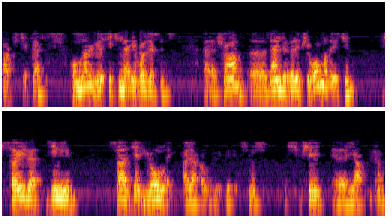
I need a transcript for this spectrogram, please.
farklı çiçekler Onlara göre seçimler yapabilirsiniz. E, şu an e, bende öyle bir şey olmadığı için sarıyla deneyim sadece yolla alakalı oluyor görüyorsunuz. Hiçbir şey e, yapmıyor.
